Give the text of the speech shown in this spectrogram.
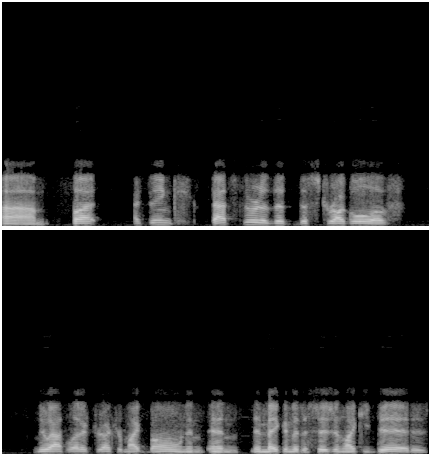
Um, but I think that's sort of the, the struggle of – new athletic director Mike Bohn and, and, and making the decision like he did is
